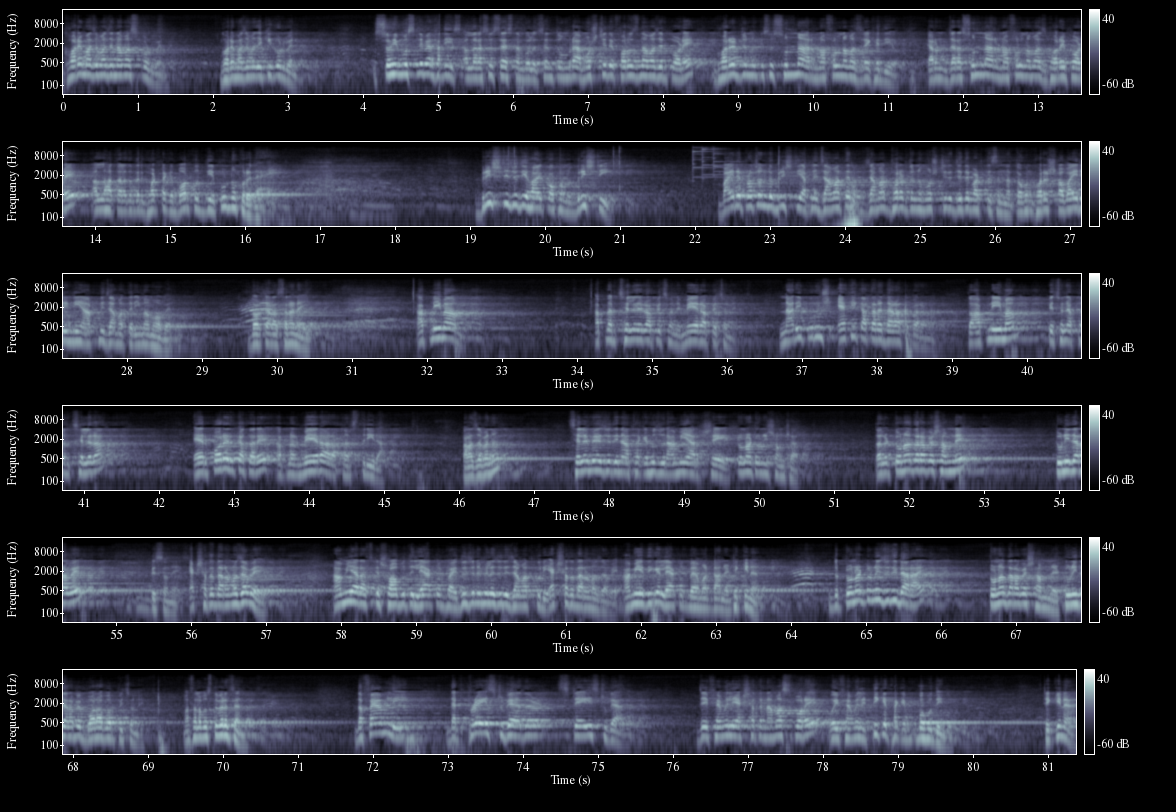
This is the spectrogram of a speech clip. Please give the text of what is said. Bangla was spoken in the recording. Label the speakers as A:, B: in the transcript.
A: ঘরে মাঝে মাঝে নামাজ পড়বেন। ঘরে মাঝে মাঝে কি করবেন? সহি মুসলিমের হাদিস, আল্লাহ রাসুল ইসলাম বলেছেন, তোমরা মসজিদে ফরজ নামাজের পরে ঘরের জন্য কিছু সুন্না আর নফল নামাজ রেখে দিও। কারণ যারা সুন্না আর নফল নামাজ ঘরে পড়ে, আল্লাহ তালা তাদের ঘরটাকে বরকত দিয়ে পূর্ণ করে দেয়। বৃষ্টি যদি হয় কখনো, বৃষ্টি। বাইরে প্রচণ্ড বৃষ্টি, আপনি জামাতের, জামাত ধরার জন্য মসজিদে যেতে পারতেছেন না, তখন ঘরের সবাইরে নিয়ে আপনি জামাতের ইমাম হবেন। দরকার আছে না নাই? আপনি ইমাম, আপনার ছেলেরা পেছনে, মেয়েরা পেছনে, নারী পুরুষ একই কাতারে দাঁড়াতে পারে না। তো আপনি ইমাম, পেছনে আপনার ছেলেরা, এর পরের কাতারে আপনার মেয়েরা আর আপনার স্ত্রীরা। পারা যাবে না? ছেলে মেয়ে যদি না থাকে, হুজুর, আমি আর সে, টোনাটুনি সংসার। তাহলে টোনা দাঁড়াবে সামনে, টুনি দাঁড়াবে পেছনে। একসাথে দাঁড়ানো যাবে? আমি আর আজকে সভাপতি লেয়াকত ভাই দুজনে মিলে যদি জামাত করি, একসাথে দাঁড়ানো যাবে। আমি এদিকে লেয়াকত ভাই আমার ডানে, ঠিক কিনা? কিন্তু টোনা টুনি যদি দাঁড়ায়, টোনা দাঁড়াবে সামনে, টুনি দাঁড়াবে বরাবর পিছনে। মাসালা বুঝতে পেরেছেন? The family that prays together stays together যে ফ্যামিলি একসাথে নামাজ পড়ে, ওই ফ্যামিলি টিকে থাকে বহুদিন। ঠিক কিনা?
